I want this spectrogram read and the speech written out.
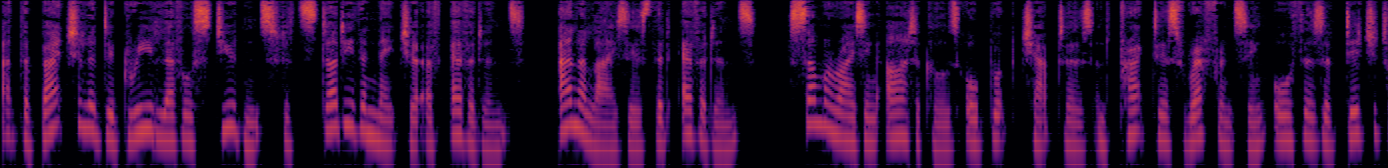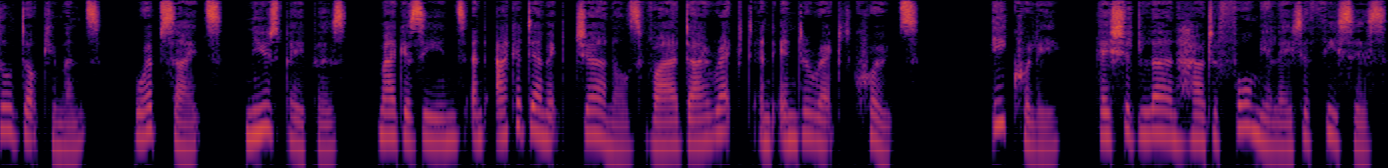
At the bachelor degree level, students should study the nature of evidence, analyzes that evidence, summarizing articles or book chapters, and practice referencing authors of digital documents, websites, newspapers, magazines, and academic journals via direct and indirect quotes. Equally, they should learn how to formulate a thesis.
